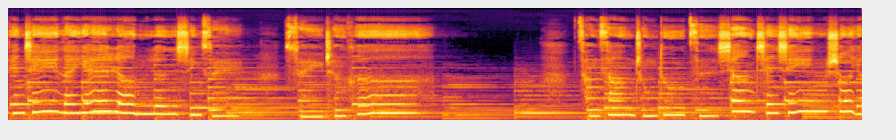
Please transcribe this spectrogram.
连起来也让人心碎，碎成河。沧桑中独自向前行，说要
